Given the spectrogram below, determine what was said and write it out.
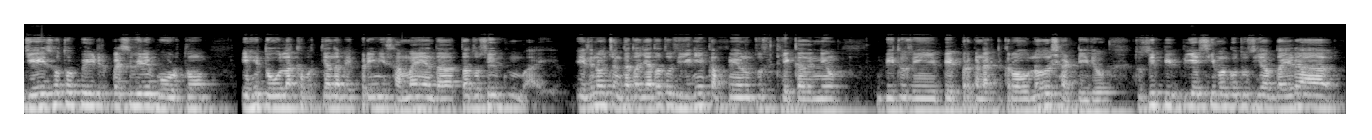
ਜੇ ਸੋਥੋਂ ਪੀਟੀ ਪਲੱਸ ਵੀ ਦੇ ਬੋਰਡ ਤੋਂ ਇਹ 2 ਲੱਖ ਬੱਚਿਆਂ ਦਾ ਪੇਪਰ ਹੀ ਨਹੀਂ ਸਾਹਮਣੇ ਜਾਂਦਾ, ਤਾਂ ਤੁਸੀਂ, ਇਹਦੇ ਨਾਲ ਚੰਗਾ ਤਾਂ ਜ਼ਿਆਦਾ ਤੁਸੀਂ ਜਿਹੜੀਆਂ ਕੰਪਨੀਆਂ ਨੂੰ ਤੁਸੀਂ ਠੇਕਾ ਦਿੰਦੇ ਹੋ ਵੀ ਤੁਸੀਂ ਪੇਪਰ ਕੰਡਕਟ ਕਰਵਾਓ, ਉਹਨਾਂ ਤੋਂ ਛੱਡ ਹੀ ਦਿਓ। ਤੁਸੀਂ ਪੀਪੀਐਸਸੀ ਵਾਂਗੂ ਤੁਸੀਂ ਆਪਦਾ ਜਿਹੜਾ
